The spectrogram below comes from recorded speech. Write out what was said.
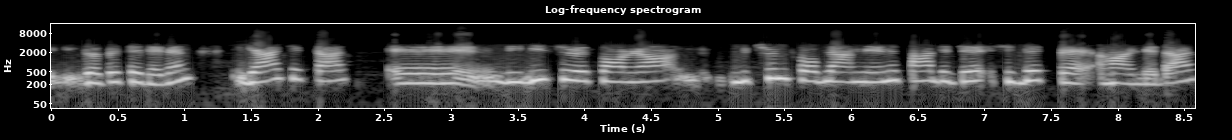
gazetelerin gerçekten e, bir, bir süre sonra bütün problemlerini sadece şiddetle halleder.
